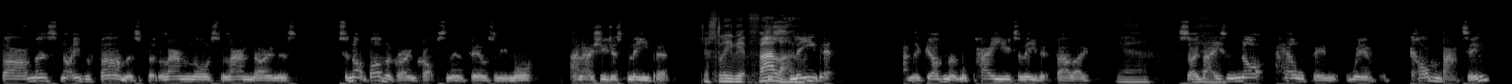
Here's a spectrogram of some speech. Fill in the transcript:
farmers, not even farmers, but landlords, landowners, to not bother growing crops in their fields anymore and actually just leave it. Just leave it fallow. Just leave it, and the government will pay you to leave it fallow. Yeah. So yeah. that is not helping with combating,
